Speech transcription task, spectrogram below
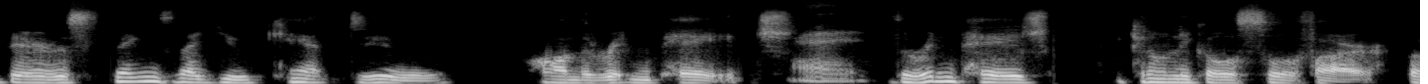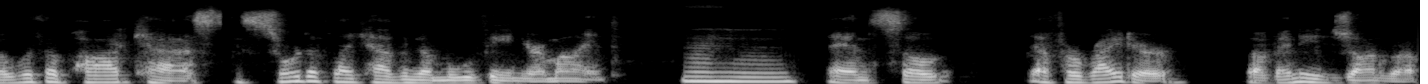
There's things that you can't do on the written page. Right. The written page can only go so far, but with a podcast, it's sort of like having a movie in your mind. Mm-hmm. And so, if a writer of any genre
